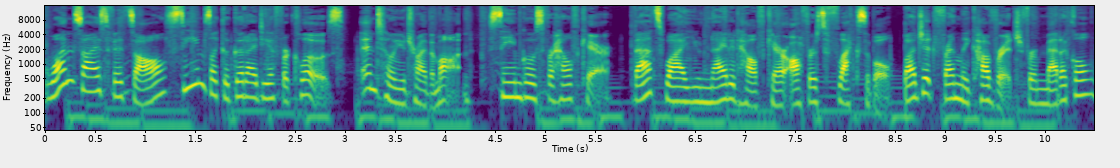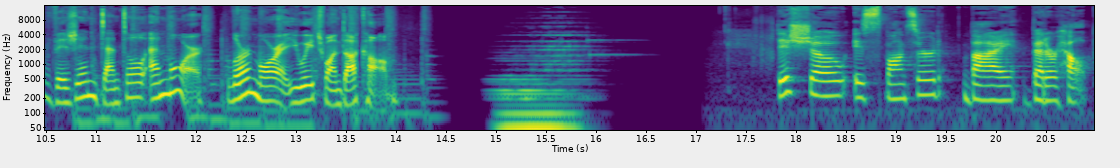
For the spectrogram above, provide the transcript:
One size fits all seems like a good idea for clothes until you try them on. Same goes for healthcare. That's why United Healthcare offers flexible, budget friendly coverage for medical, vision, dental, and more. Learn more at uhone.com. This show is sponsored by BetterHelp.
